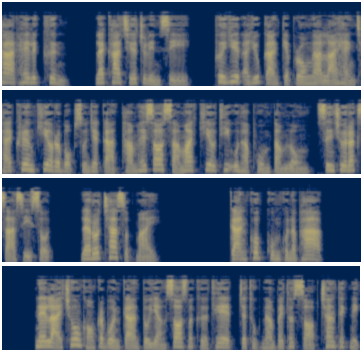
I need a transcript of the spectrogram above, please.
ชาติให้ลึกขึ้น และฆ่าเชื้อจุลินทรีย์ เพื่อยืดอายุการเก็บโรงงานหลายแห่งใช้เครื่องเคี่ยวระบบสุญญากาศทำให้ซอสสามารถเคี่ยวที่อุณหภูมิต่ำลง ซึ่งช่วยรักษาสีสด และรสชาติสดใหม่ การควบคุมคุณภาพในหลายช่วงของกระบวนการตัวอย่างซอสมะเขือเทศจะถูกนำไปทดสอบช่างเทคนิค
